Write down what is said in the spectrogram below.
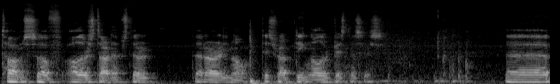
tons of other startups that are, that are you know disrupting other businesses. Uh,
